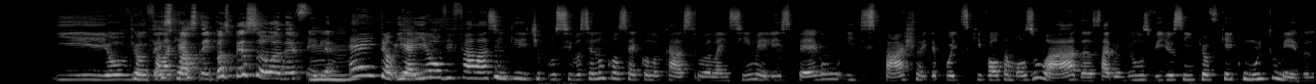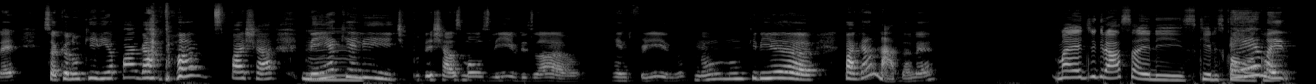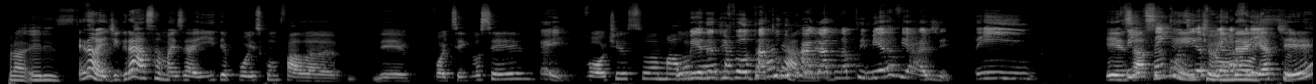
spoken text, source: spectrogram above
E eu já ouvi falar que. Não tem espaço é... nem pras pessoas, né, filha? Uhum. É, então. E aí eu ouvi falar assim que, tipo, se você não consegue colocar a sua lá em cima, eles pegam e despacham e depois diz que volta mó zoada, sabe? Eu vi uns vídeos assim que eu fiquei com muito medo, né? Só que eu não queria pagar pra despachar, nem uhum. aquele, tipo, deixar as mãos livres lá, hand free. Não, não queria pagar nada, né? Mas é de graça eles que eles é, colocam. É, mas. Pra eles. Não, é de graça, mas aí depois, como fala. É, pode ser que você Ei, volte a sua mala. O medo de voltar tudo cagado, cagado né? na primeira viagem. Tem. Exatamente. Eu ainda ia ter.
